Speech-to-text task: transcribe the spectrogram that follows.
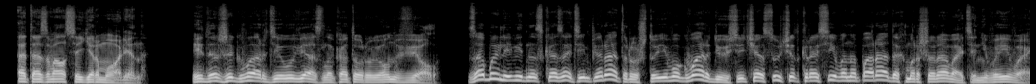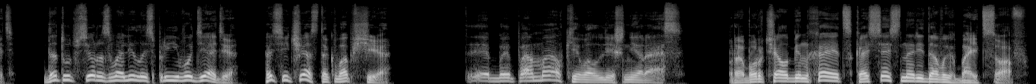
— отозвался Ермолин. «И даже гвардия увязла, которую он ввел. Забыли, видно, сказать императору, что его гвардию сейчас учат красиво на парадах маршировать, а не воевать. Да тут все развалилось при его дяде, а сейчас так вообще. «Ты бы помалкивал лишний раз», — пробурчал Бенхаец, косясь на рядовых бойцов.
